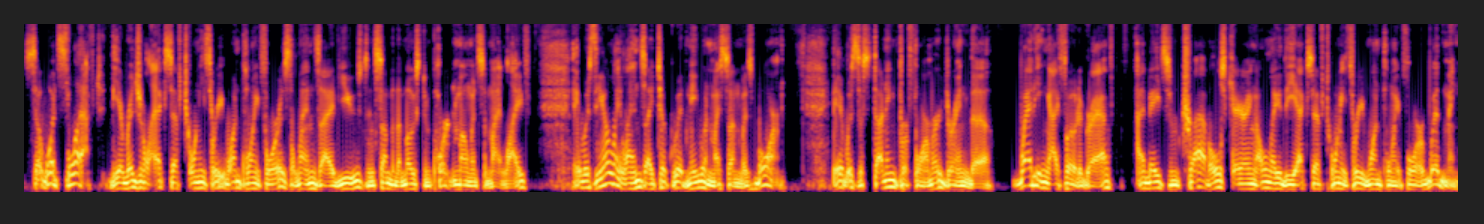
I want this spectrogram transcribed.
So, what's left? The original XF23 1.4 is the lens I've used in some of the most important moments of my life. It was the only lens I took with me when my son was born. It was a stunning performer during the wedding I photographed, I made some travels carrying only the XF23 1.4 with me.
